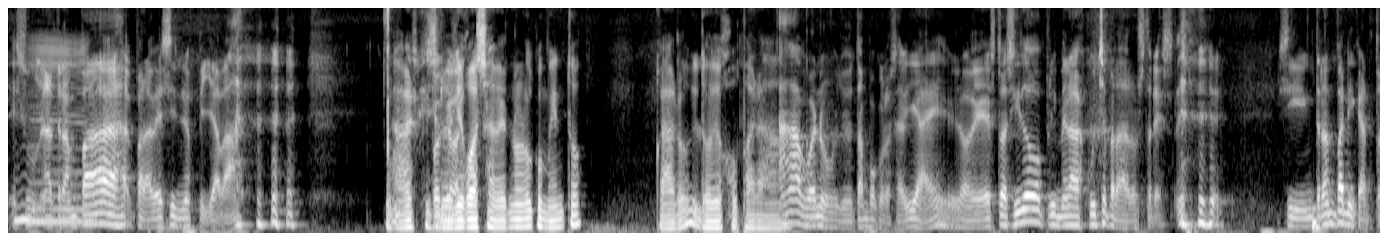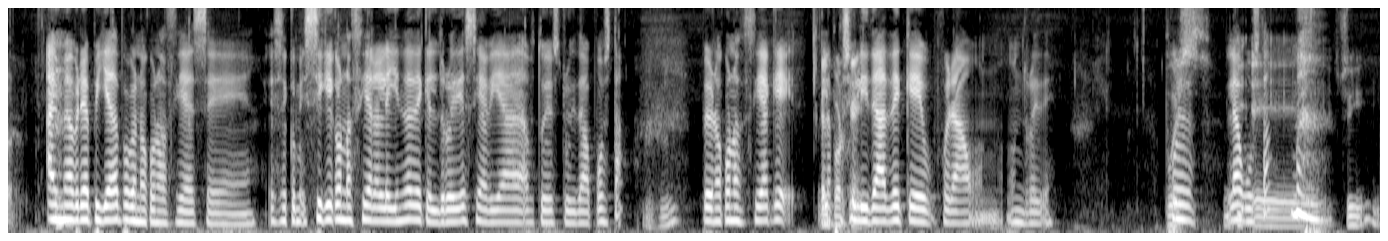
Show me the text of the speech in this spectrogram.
Es una trampa para ver si nos pillaba. a ver, que si lo llego a saber no lo comento. Claro, y lo dejo para... Ah, bueno, yo tampoco lo sabía, ¿eh? Esto ha sido primera escucha para los tres. Sin trampa ni cartón. Ahí me habría pillado porque no conocía ese, ese Sí que conocía la leyenda de que el droide se había autodestruido a posta, pero no conocía que la posibilidad de que fuera un, droide. Pues, pues ¿le ha gustado? Eh, sí,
